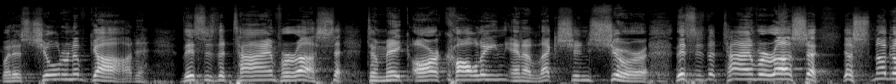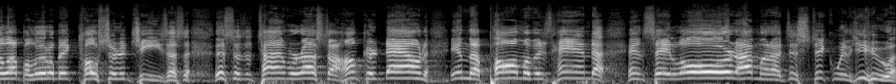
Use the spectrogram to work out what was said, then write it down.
But as children of God, this is the time for us to make our calling and election sure. This is the time for us to snuggle up a little bit closer to Jesus. This is the time for us to hunker down in the palm of his hand and say, Lord, I'm going to just stick with you.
